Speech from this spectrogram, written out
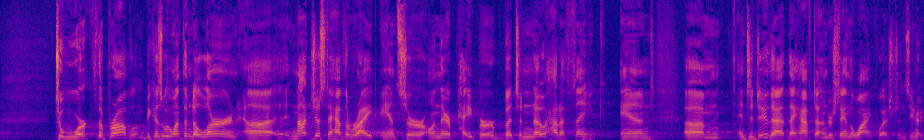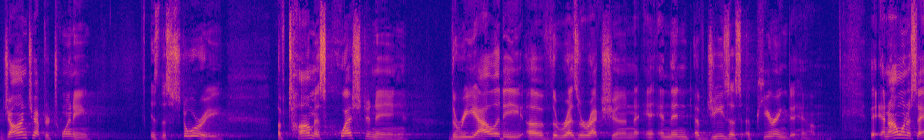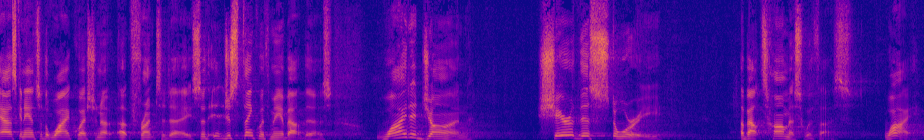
to work the problem because we want them to learn uh, not just to have the right answer on their paper, but to know how to think. And, um, and to do that, they have to understand the why questions. You know, John chapter 20 is the story of Thomas questioning the reality of the resurrection and, then of Jesus appearing to him. And I want us to ask and answer the why question up, up front today. So just think with me about this. Why did John share this story about Thomas with us? Why?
